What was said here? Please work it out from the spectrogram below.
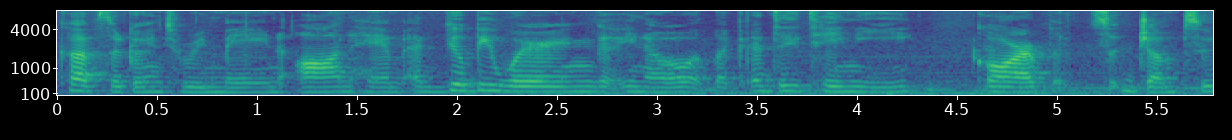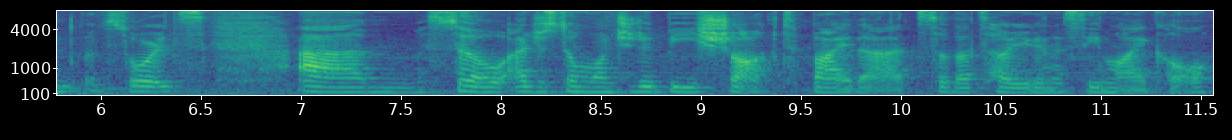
cuffs are going to remain on him, and he'll be wearing, you know, like a detainee garb, jumpsuit of sorts. Um, so I just don't want you to be shocked by that. So that's how you're going to see Michael.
